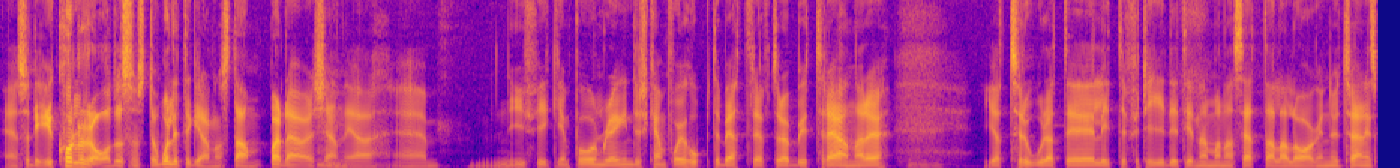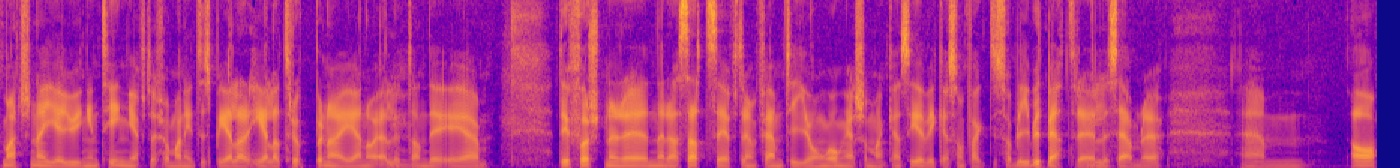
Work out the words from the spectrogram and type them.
Eh, så det är ju Colorado som står lite grann och stampar där känner jag. Eh, nyfiken på om Rangers kan få ihop det bättre efter att ha bytt tränare. Jag tror att det är lite för tidigt innan man har sett alla lagen. Nu träningsmatcherna ger ju ingenting eftersom man inte spelar hela trupperna i NHL, utan det är det är först när det, när det har satt sig efter en 5-10 omgångar som man kan se vilka som faktiskt har blivit bättre eller sämre. Ehm, ja,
